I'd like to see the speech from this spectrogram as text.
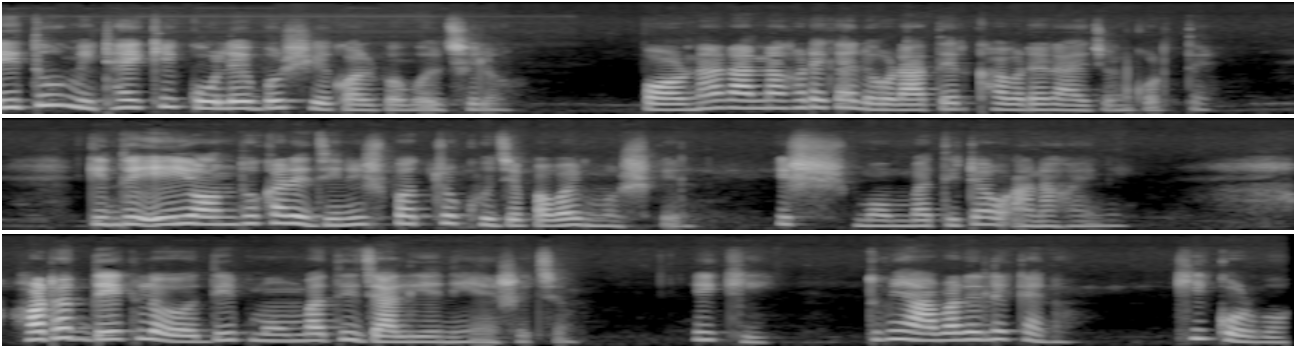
ঋতু মিঠাইকে কোলে বসিয়ে গল্প বলছিল। পর্ণা রান্নাঘরে গেল রাতের খাবারের আয়োজন করতে। কিন্তু এই অন্ধকারে জিনিসপত্র খুঁজে পাওয়াই মুশকিল। ইস, মোমবাতিটাও আনা হয়নি। হঠাৎ দেখল দীপ মোমবাতি জ্বালিয়ে নিয়ে এসেছে। এ কি? তুমি আবার এলে কেন? কি করব?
